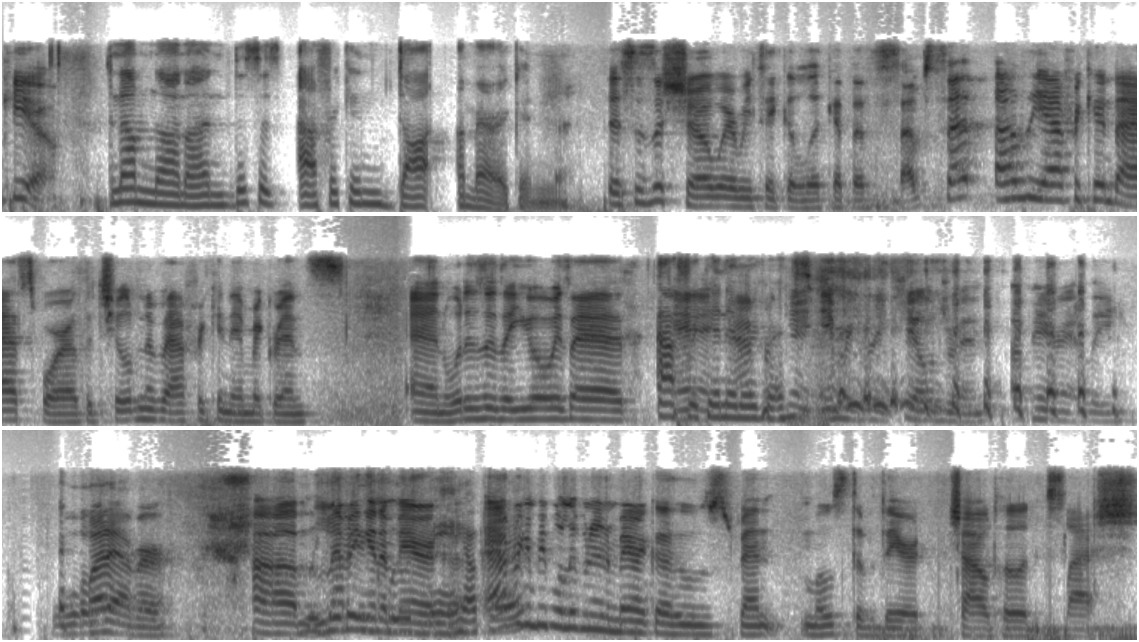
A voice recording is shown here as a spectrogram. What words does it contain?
Bonkio. And I'm Nana, and this is African Dot American. This is a show where we take a look at the subset of the African diaspora, the children of African immigrants. And what is it that you always add? African and immigrants. African immigrant children, apparently. Whatever. Um, living in America. me, okay? African people living in America who spent most of their childhood slash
